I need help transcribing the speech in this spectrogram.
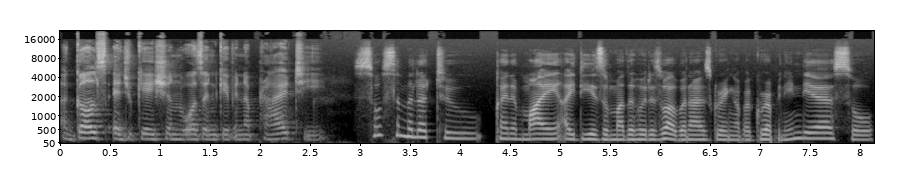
a girl's education wasn't given a priority. So similar to kind of my ideas of motherhood as well. When I was growing up, I grew up in India, so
